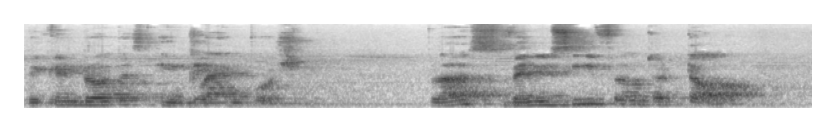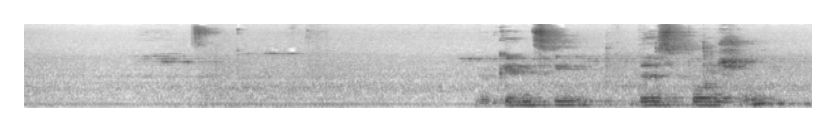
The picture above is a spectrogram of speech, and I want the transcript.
we can draw this inclined portion. Plus when you see from the top, you can see this portion,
